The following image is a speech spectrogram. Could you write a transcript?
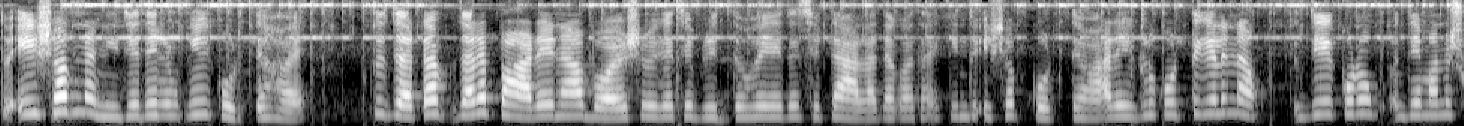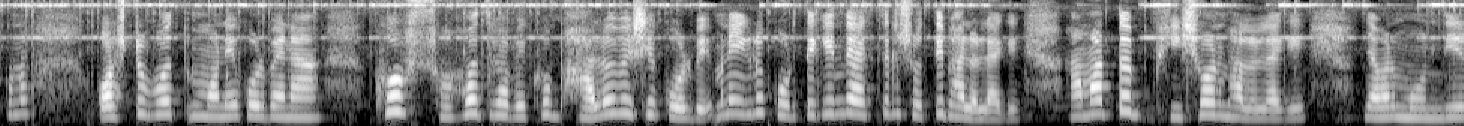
তো এইসব না নিজেদেরকেই করতে হয়। তো যেটা যারা পারে না, বয়স হয়ে গেছে, বৃদ্ধ হয়ে গেছে, সেটা আলাদা কথা। কিন্তু এসব করতে হয়। আর এগুলো করতে গেলে না, যে কোনো, যে মানুষ কোনো কষ্টবোধ মনে করবে না, খুব সহজভাবে, খুব ভালোবেসে করবে। মানে এগুলো করতে কিন্তু অ্যাকচুয়ালি সত্যি ভালো লাগে। আমার তো ভীষণ ভালো লাগে যেমন মন্দির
